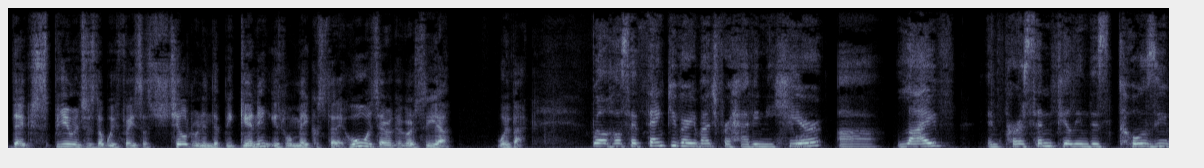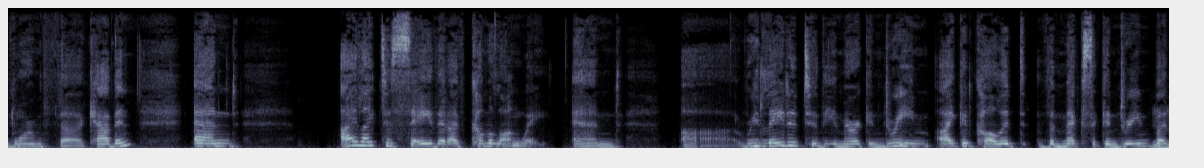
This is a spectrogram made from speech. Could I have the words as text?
the experiences that we face as children in the beginning is what make us today. Who is Erika Garcia? Way back. Well, Jose, thank you very much for having me here uh, live in person, feeling this cozy warmth uh, cabin. And I like to say that I've come a long way. And uh, related to the American dream, I could call it the Mexican dream. But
